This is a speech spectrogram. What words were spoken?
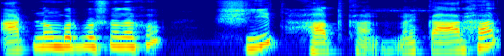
আট নম্বর প্রশ্ন দেখো, শীত হাত খান মানে কার হাত?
